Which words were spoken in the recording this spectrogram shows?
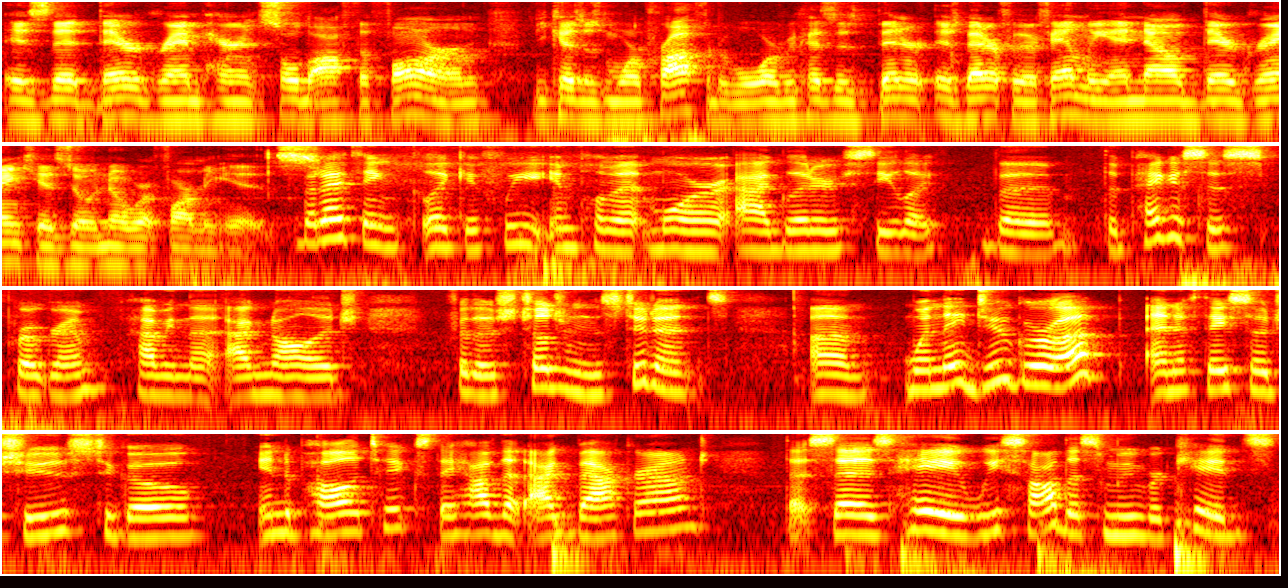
is that their grandparents sold off the farm because it was more profitable or because it's better, it was better for their family and now their grandkids don't know what farming is. But I think like if we implement more ag literacy, like the the Pegasus program, having the ag knowledge for those children and students, um, when they do grow up, and if they so choose to go into politics, they have that ag background that says, "Hey, we saw this when we were kids.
